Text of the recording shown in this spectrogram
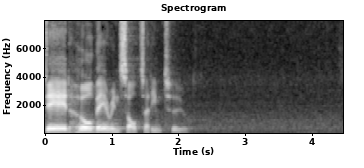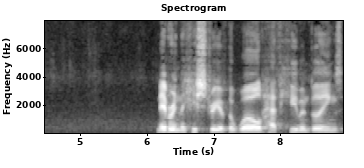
dared hurl their insults at him too. Never in the history of the world have human beings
